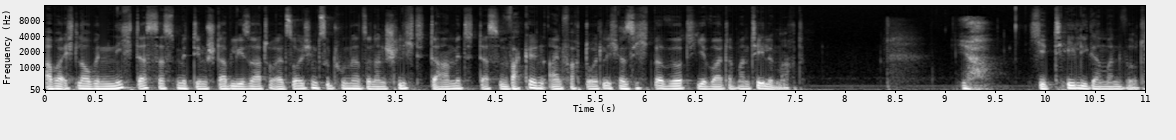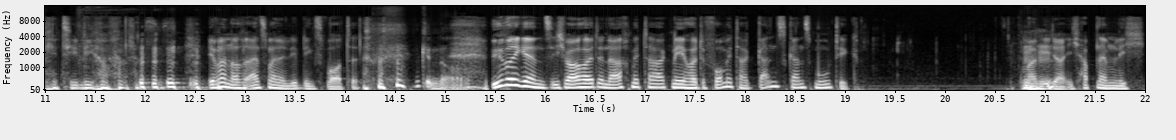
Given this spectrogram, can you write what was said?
Aber ich glaube nicht, dass das mit dem Stabilisator als solchem zu tun hat, sondern schlicht damit, dass Wackeln einfach deutlicher sichtbar wird, je weiter man Tele macht. Ja, je teliger man wird. Je teliger man. Das ist immer noch eins meiner Lieblingsworte. genau. Übrigens, ich war heute Nachmittag, nee, heute Vormittag ganz, ganz mutig. Mal mhm. wieder. Ich habe nämlich.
